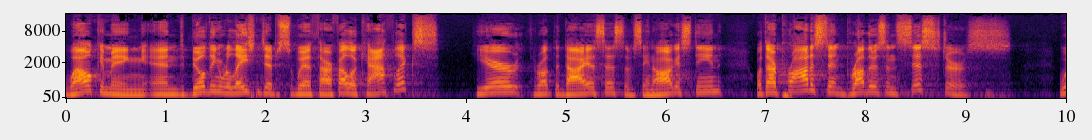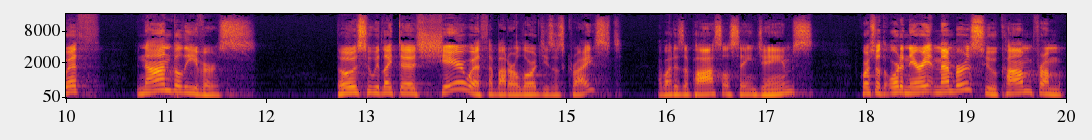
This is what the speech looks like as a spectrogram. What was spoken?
welcoming and building relationships with our fellow Catholics here throughout the Diocese of St. Augustine, with our Protestant brothers and sisters, with non believers, those who we'd like to share with about our Lord Jesus Christ, about his apostle, St. James. Of course, with ordinariate members who come from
